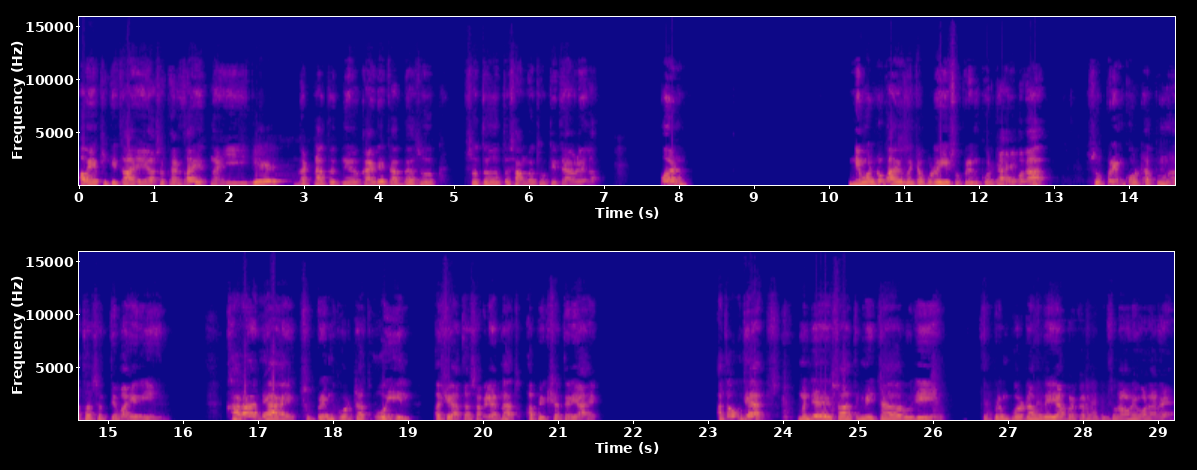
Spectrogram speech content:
अहो हे चुकीचं आहे असं करता येत नाही. हे घटनातज्ञ कायद्याचे अभ्यासक सतत सांगत होते त्यावेळेला. पण निवडणूक आयोगाच्या पुढेही सुप्रीम कोर्ट आहे बघा. सुप्रीम कोर्टातून आता सत्य बाहेर येईल. खरा न्याय सुप्रीम कोर्टात होईल अशी आता सगळ्यांनाच अपेक्षा तरी आहे. आता उद्याच म्हणजे सात मेच्या रोजी सुप्रीम कोर्टामध्ये या प्रकरणाची सुनावणी होणार आहे.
